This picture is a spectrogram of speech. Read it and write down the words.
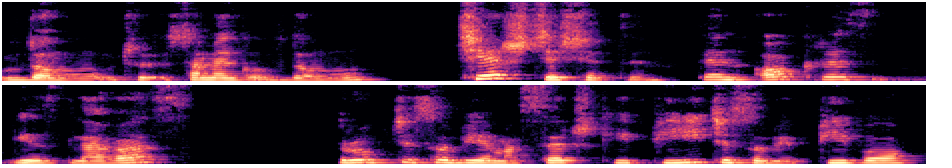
w domu, czy samego w domu, cieszcie się tym. Ten okres jest dla was. Róbcie sobie maseczki, pijcie sobie piwo,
